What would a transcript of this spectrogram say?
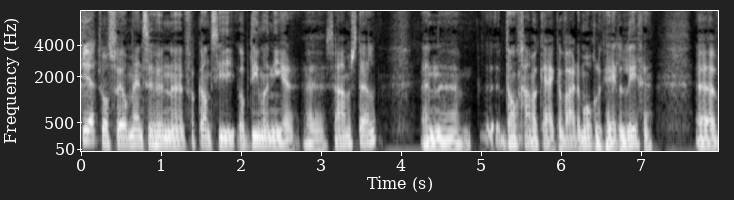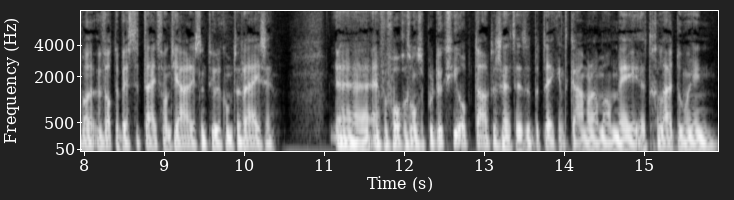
Ja. Zoals veel mensen hun uh, vakantie op die manier samenstellen. En dan gaan we kijken waar de mogelijkheden liggen. wat de beste tijd van het jaar is natuurlijk om te reizen. Uh, en vervolgens onze productie op touw te zetten. Dat betekent cameraman mee, het geluid doen we in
